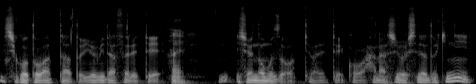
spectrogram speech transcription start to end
う仕事終わった後呼び出されてはい一緒に飲むぞって言われてこう話をしてた時に、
